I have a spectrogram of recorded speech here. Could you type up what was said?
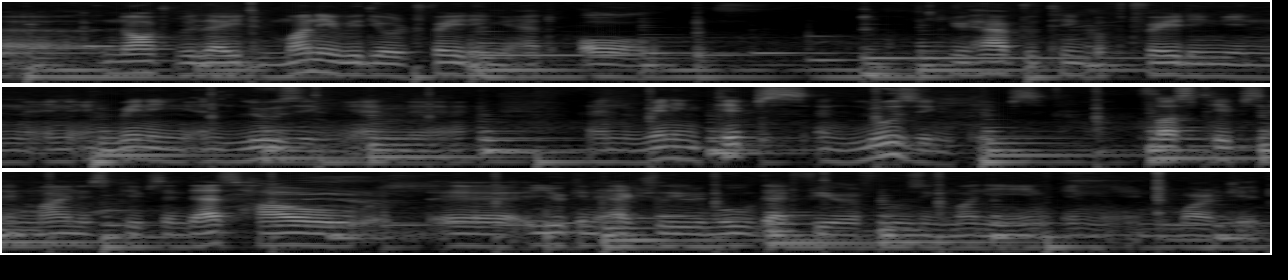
uh, not relate money with your trading at all you have to think of trading in, in, in winning and losing and uh, and winning pips and losing pips plus pips and minus pips and that's how uh, you can actually remove that fear of losing money in, in, in the market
